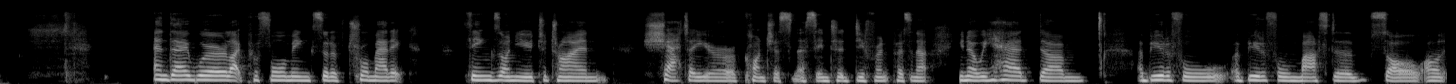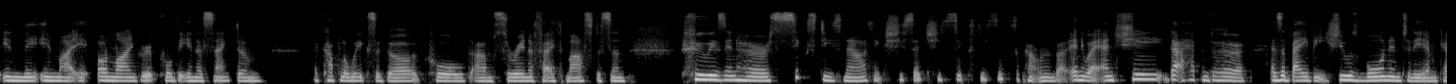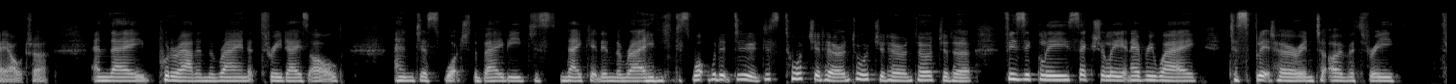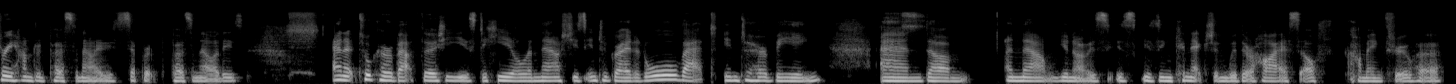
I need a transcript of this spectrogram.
And they were like performing sort of traumatic things on you to try and shatter your consciousness into different personality. You know, we had um, a beautiful, a beautiful master soul on in the in my online group called the Inner Sanctum a couple of weeks ago called um, Serena Faith Masterson who is in her 60s now. I think she said she's 66. I can't remember. Anyway, and she that happened to her as a baby. She was born into the MK Ultra and they put her out in the rain at three days old and just watch the baby just naked in the rain. Just what would it do? Just tortured her and tortured her and tortured her physically, sexually, in every way to split her into over three 300 personalities, separate personalities. And it took her about 30 years to heal. And now she's integrated all that into her being. And, um, and now, you know, is, is, is in connection with her higher self coming through her.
